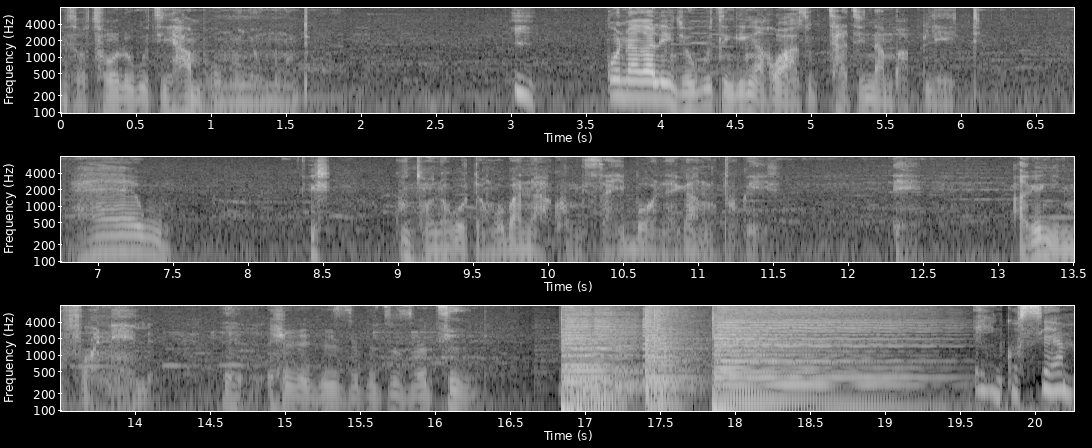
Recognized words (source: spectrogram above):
ngizothola ukuthi ihamba umunye umuntu. I konakala nje ukuthi ngingakwazi ukuthatha inumber plate. Hewu. Ish kungcono kodwa ngoba nakho ngisayibona ikangidukeli. Eh ake ngimfonele. Ngizwe ukuthi uzothini. Ey Nkosi yami.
